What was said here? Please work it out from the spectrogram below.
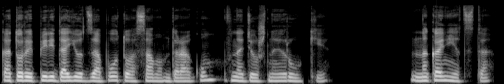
который передает заботу о самом дорогом в надежные руки. Наконец-то.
